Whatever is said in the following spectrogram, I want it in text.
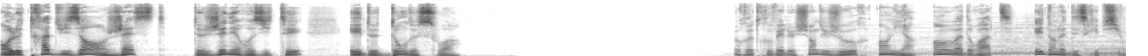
en le traduisant en gestes de générosité et de don de soi. Retrouvez le chant du jour en lien en haut à droite et dans la description.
